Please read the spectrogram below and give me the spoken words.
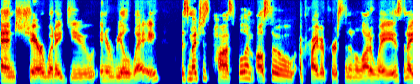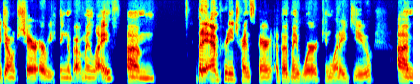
and share what I do in a real way as much as possible. I'm also a private person in a lot of ways, and I don't share everything about my life. Um, but I am pretty transparent about my work and what I do. Um,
